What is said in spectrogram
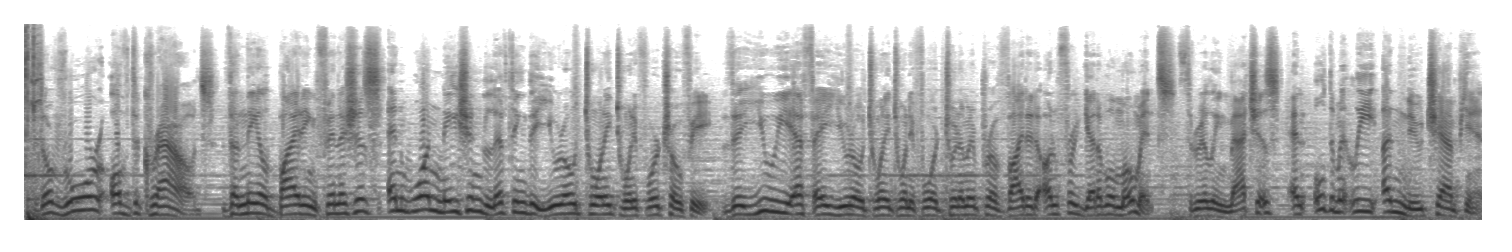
The roar of the crowds, the nail-biting finishes, and one nation lifting the Euro 2024 trophy. The UEFA Euro 2024 tournament provided unforgettable moments, thrilling matches, and ultimately a new champion.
